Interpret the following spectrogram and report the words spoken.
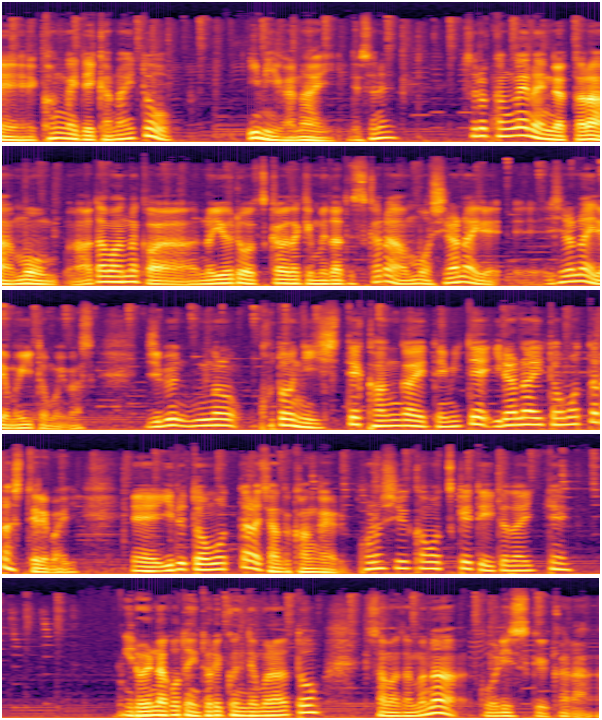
えー、考えていかないと意味がないんですね。それを考えないんだったら、もう頭の中の容量を使うだけ無駄ですから、もう知らないで、知らないでもいいと思います。自分のことにして考えてみて、いらないと思ったら捨てればいい。えー、いると思ったらちゃんと考える。この習慣をつけていただいて、いろいろなことに取り組んでもらうと、さまざまなこうリスクから、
